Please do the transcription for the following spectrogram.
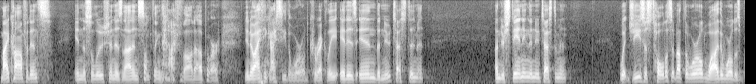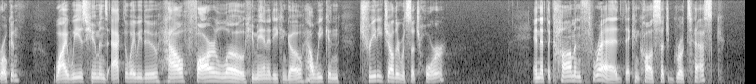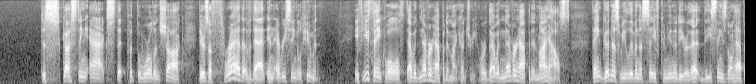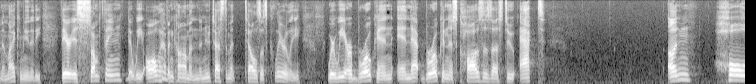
my confidence in the solution is not in something that I've thought up or, you know, I think I see the world correctly. It is in the New Testament, understanding the New Testament, what Jesus told us about the world, why the world is broken why we as humans act the way we do, how far low humanity can go, how we can treat each other with such horror, and that the common thread that can cause such grotesque, disgusting acts that put the world in shock, there's a thread of that in every single human. If you think, well, that would never happen in my country, or that would never happen in my house, thank goodness we live in a safe community, or that these things don't happen in my community, there is something that we all have in common. The New Testament tells us clearly where we are broken, and that brokenness causes us to act unwhole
